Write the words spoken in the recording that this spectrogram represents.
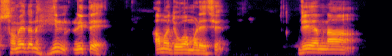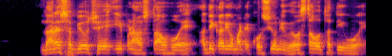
સંવેદનહીન રીતે આમાં જોવા મળે છે. જે એમના ધારાસભ્યો છે એ પણ હસતા હોય, અધિકારીઓ માટે ખુરશીઓની વ્યવસ્થાઓ થતી હોય,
